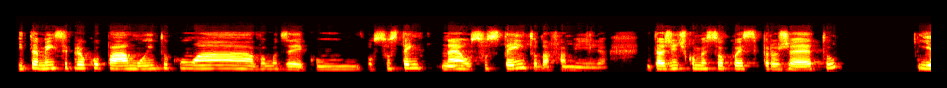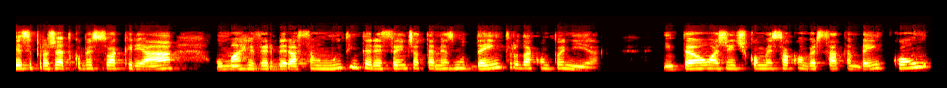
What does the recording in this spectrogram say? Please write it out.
e também se preocupar muito com a, vamos dizer, com o sustento, né, o sustento da família. Então a gente começou com esse projeto e esse projeto começou a criar uma reverberação muito interessante até mesmo dentro da companhia. Então, a gente começou a conversar também com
